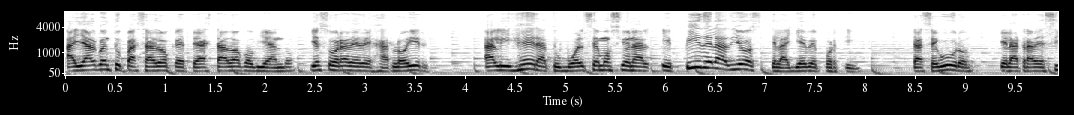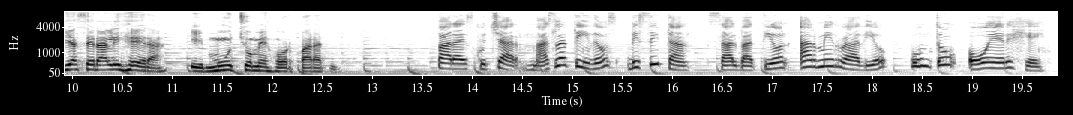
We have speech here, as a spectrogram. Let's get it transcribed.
hay algo en tu pasado que te ha estado agobiando y es hora de dejarlo ir. Aligera tu bolsa emocional y pídele a Dios que la lleve por ti. Te aseguro que la travesía será ligera y mucho mejor para ti. Para escuchar más latidos, visita salvationarmyradio.org.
